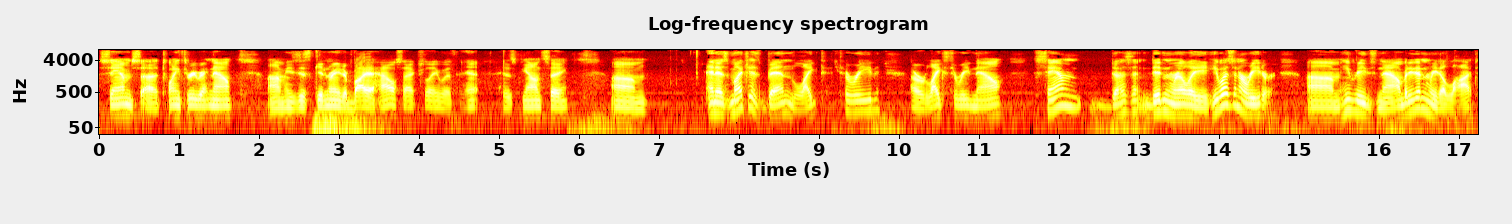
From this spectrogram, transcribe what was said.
Sam's uh, 23 right now. Um, he's just getting ready to buy a house actually with his fiance. Um, and as much as Ben liked to read or likes to read now, Sam doesn't didn't really he wasn't a reader. Um, he reads now, but he didn't read a lot.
